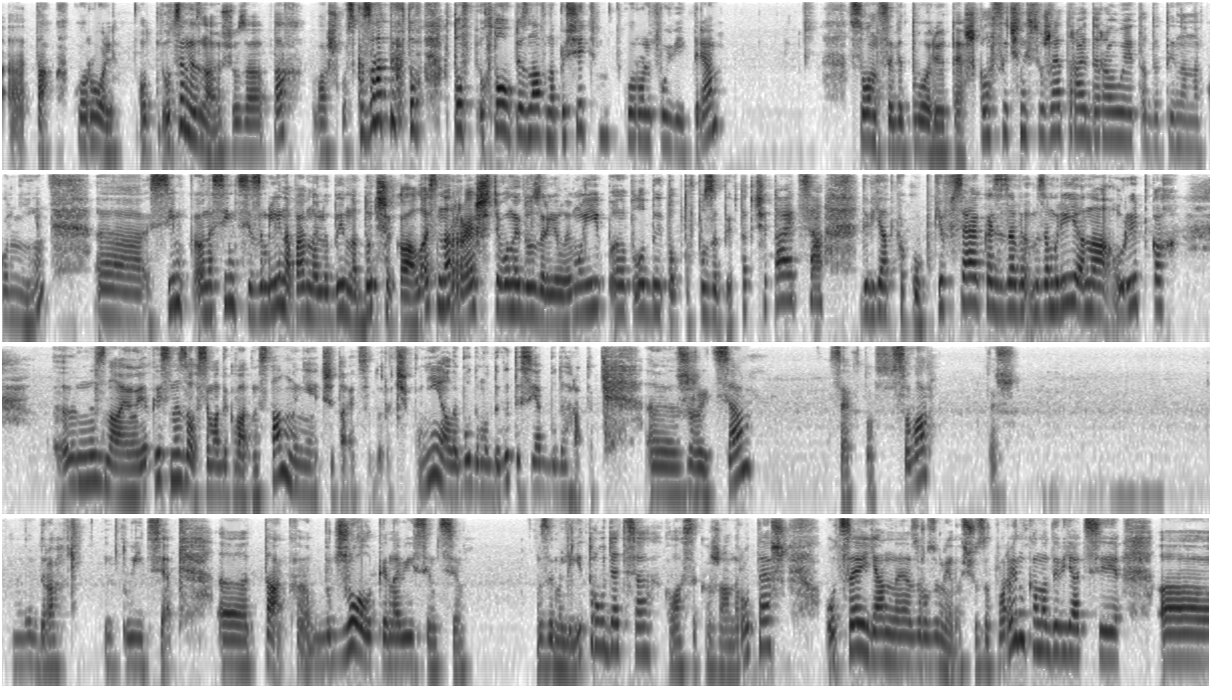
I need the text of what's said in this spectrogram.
Е, так, король. От, оце не знаю, що за птах. Важко сказати. Хто, хто, хто впізнав, напишіть король повітря. Сонце відтворює теж класичний сюжет Райдера Уейта, дитина на коні. Е, сім, на сімці землі, напевно, людина дочекалась. Нарешті вони дозріли, мої е, плоди, тобто в позитив так читається. Дев'ятка кубків, вся якась замріяна у рибках. Е, Не знаю, якийсь не зовсім адекватний стан мені читається, до речі, по ній, але будемо дивитися, як буде грати. Е, Жриця. Це хто? Сова? Теж мудра інтуїція. Е, Так, бджолки на вісімці землі трудяться, класика жанру теж. Оце я не зрозуміла, що за тваринка на дев'ятці е,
